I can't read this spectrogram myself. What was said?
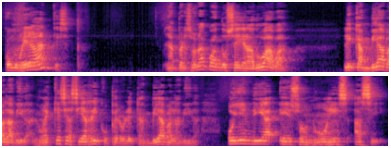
como era antes. La persona cuando se graduaba le cambiaba la vida. No es que se hacía rico, pero le cambiaba la vida. Hoy en día eso no es así.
